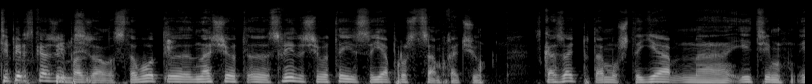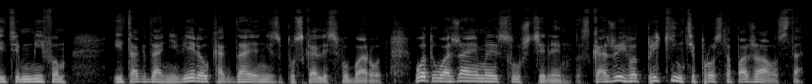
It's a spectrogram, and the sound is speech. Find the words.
Теперь скажи, пенсию. пожалуйста, вот э, насчет э, следующего тезиса я просто сам хочу сказать, потому что я э, этим, этим мифом и тогда не верил, когда они запускались в оборот. Вот, уважаемые слушатели, скажи, вот прикиньте просто, пожалуйста,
